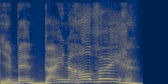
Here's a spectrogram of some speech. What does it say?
Je bent bijna halverwege.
